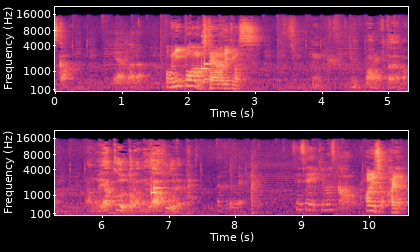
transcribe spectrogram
すか。ーいやまだ。僕日本ハム北山で行きます。うん。日本の北山。あのヤクルトがねヤフーレヤフーで先生いけますか？あいいですよはい。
